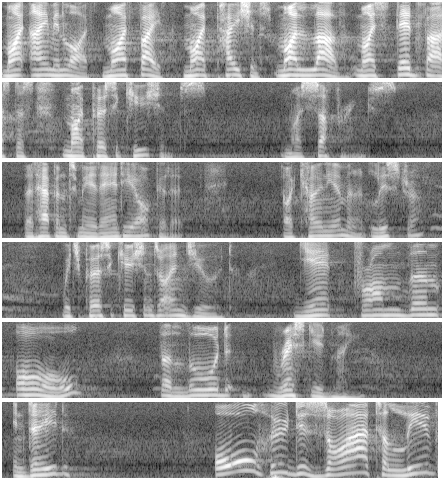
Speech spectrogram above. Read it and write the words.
my aim in life, my faith, my patience, my love, my steadfastness, my persecutions, my sufferings that happened to me at Antioch, at Iconium, and at Lystra, which persecutions I endured Yet from them all the Lord rescued me. Indeed, all who desire to live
